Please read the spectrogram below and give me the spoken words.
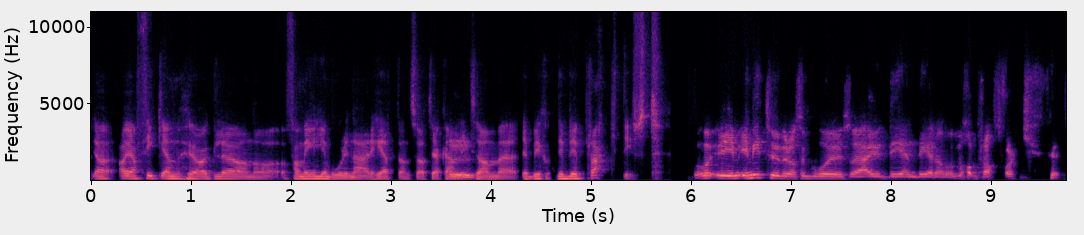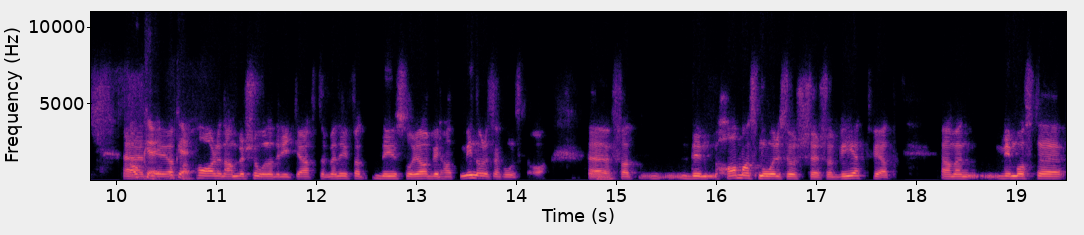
jag, jag fick en hög lön och familjen bor i närheten, så att jag kan mm. liksom, eh, det blir, det blir praktiskt. I, I mitt huvud då så, går, så är ju det en del av att vara bra folk. Okay, det är okay. att man har en ambition och drivkraften, men det är för att det är så jag vill att min organisation ska vara. Eh, mm. För att det, har man små resurser så vet vi att ja, men vi, måste,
